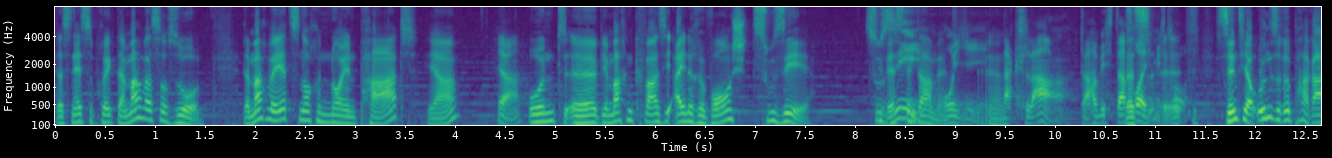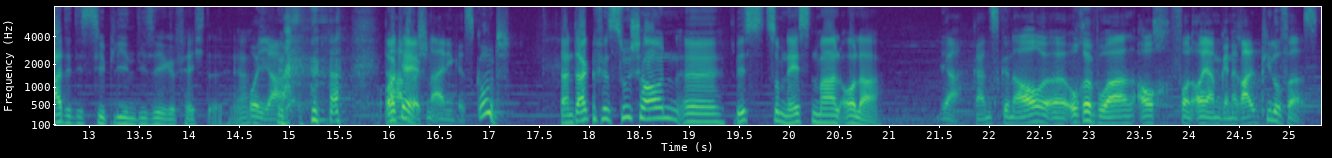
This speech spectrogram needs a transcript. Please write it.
das nächste Projekt. Dann machen wir es doch so. Dann machen wir jetzt noch einen neuen Part, ja? Ja. Und äh, wir machen quasi eine Revanche zu See. Zu sehen. damit? Oh je. Ja. Na klar, da, hab ich, da freue ich mich äh, drauf. sind ja unsere Paradedisziplinen, die Seegefechte. Ja? Oh ja. da haben Okay. wir schon einiges. Gut. Dann danke fürs Zuschauen. Äh, bis zum nächsten Mal. Olla. Ja, ganz genau. Äh, au revoir, auch von eurem General Pilofas.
